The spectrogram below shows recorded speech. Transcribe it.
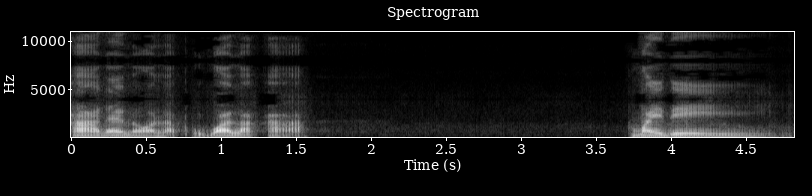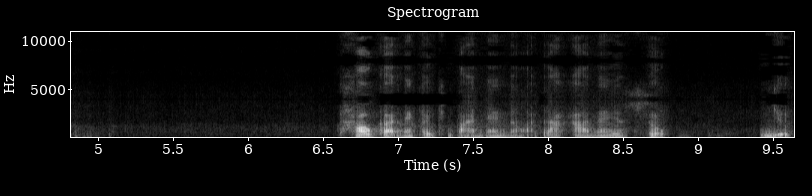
คาแน่นอนแหละผมว่าราคา ไม่ได้เท่ากับในปัจจุบันแน่นอน ราคาน่าจะสูงอยู่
